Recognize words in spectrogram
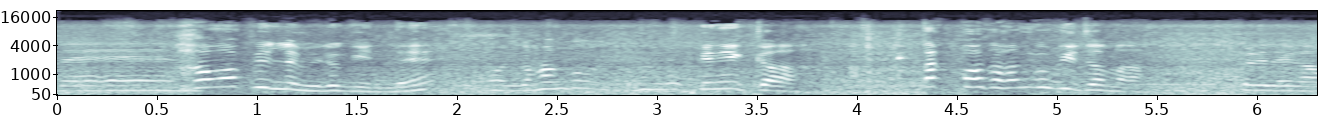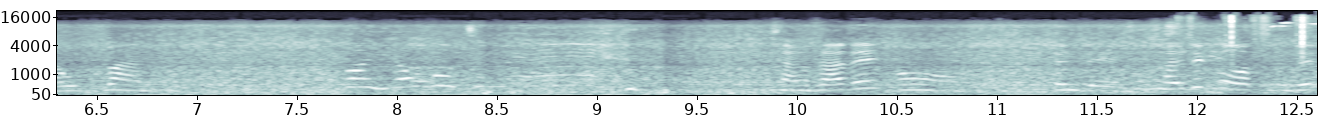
네. 하마 필름 이런 게 있네. 어, 이거 한국, 한국. 그니까 딱 봐도 한국이잖아. 그래, 내가 오빠한테. 아, 이런 거 중에. 장사를? 어. 근데. 잘 될 것 같은데?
